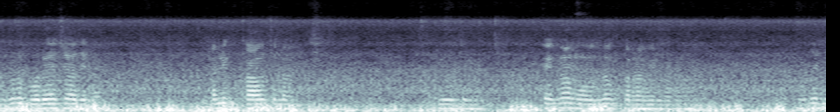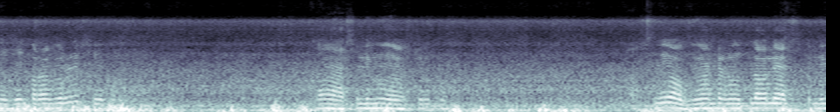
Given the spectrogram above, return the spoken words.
ଆଗରୁ ବଢ଼ିଆ ଛୁଆ ଥିଲା అని కావుతున్న యూతులు ఎక్కడ మూలలో కుర్ర వెళ్ళడం ఇది నిజ కుర్ర వెళ్ళి చేయకుండా అసలు అసలు అసలు అభిమాన రూట్లో ఉండే అసలు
